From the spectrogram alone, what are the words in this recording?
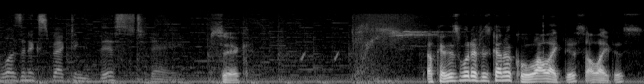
Wasn't expecting this today. Sick. Okay, this what if is kind of cool. I like this. I like this.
